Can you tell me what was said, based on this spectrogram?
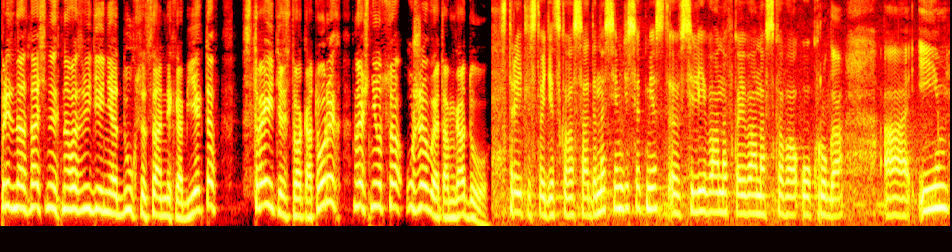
предназначенных на возведение двух социальных объектов, строительство которых начнется уже в этом году. Строительство детского сада на 70 мест в селе Ивановка Ивановского округа а, и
